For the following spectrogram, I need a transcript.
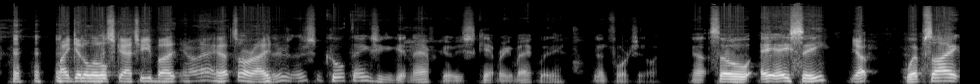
might get a little sketchy, but you know, hey, that's all right. There's there's some cool things you can get in Africa. You just can't bring it back with you, unfortunately. Yeah. So AAC. Yep. Website,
